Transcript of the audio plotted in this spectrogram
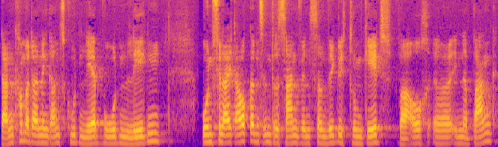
dann kann man dann einen ganz guten Nährboden legen. Und vielleicht auch ganz interessant, wenn es dann wirklich darum geht, war auch äh, in der Bank,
